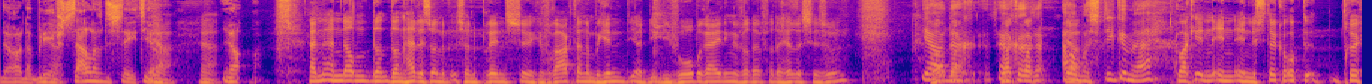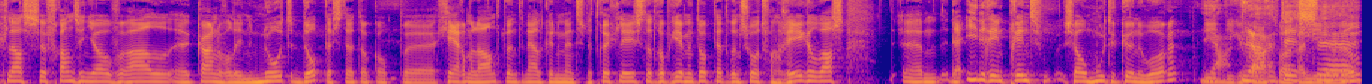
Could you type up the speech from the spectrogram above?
ja, dat bleef Ja. hetzelfde steeds. Ja. ja. Ja. ja. En, en dan, dan, dan hadden ze de prins eh, gevraagd en dan begin die, die voorbereidingen voor de, voor de hele seizoen. Ja, Wat- dat, wat- dat, wat- dat- wat- allemaal stiekem, hè. Wat ik in, in, in de stukken ook de, teruglas, eh, Frans, in jouw verhaal, Carnaval in de notendop, dat staat ook op eh germeland.nl, kunnen mensen dat teruglezen, dat er op een gegeven moment ook dat er een soort van regel was, ehm, dat iedereen prins zou moeten kunnen worden, die, Ja. die gevraagd wordt en die dat eh, wil.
